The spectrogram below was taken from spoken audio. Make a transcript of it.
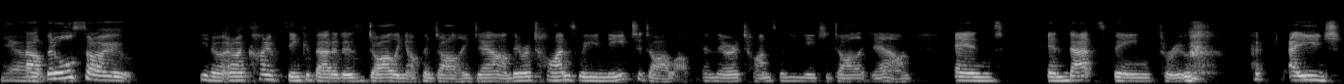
Yeah. Uh, but also you know, and I kind of think about it as dialing up and dialing down. There are times where you need to dial up, and there are times when you need to dial it down, and and that's been through age,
